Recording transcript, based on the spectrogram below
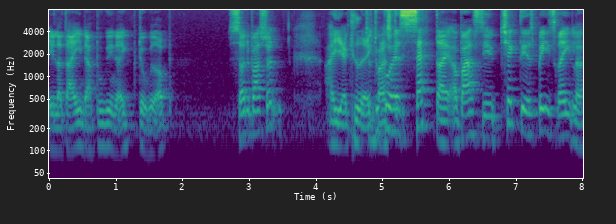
eller der er en, der har booket en, der ikke dukket op, så er det bare synd. ej, jeg er ked af, Så ikke du bare kunne have sat dig og bare sige, tjek DSB's regler.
